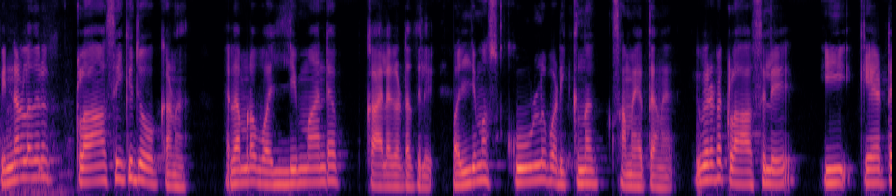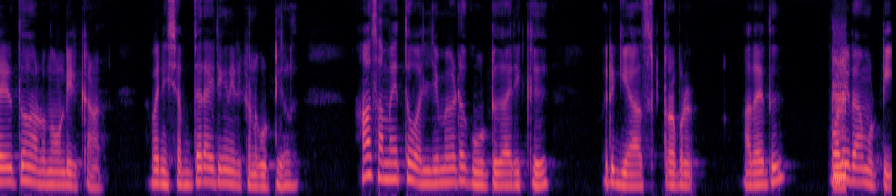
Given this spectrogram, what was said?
പിന്നുള്ളതൊരു ക്ലാസിക് ജോക്കാണ് അത് നമ്മുടെ വല്യമ്മാന്റെ കാലഘട്ടത്തിൽ വല്യമ്മ സ്കൂളിൽ പഠിക്കുന്ന സമയത്താണ്. ഇവരുടെ ക്ലാസ്സിൽ ഈ കേട്ടെഴുത്ത് നടന്നുകൊണ്ടിരിക്കുകയാണ് അപ്പോൾ നിശബ്ദരായിട്ട് ഇങ്ങനെ ഇരിക്കുന്ന കുട്ടികൾ ആ സമയത്ത് വല്യമ്മയുടെ കൂട്ടുകാരിക്ക് ഒരു ഗ്യാസ് ട്രബിൾ അതായത് പൊളിയിടാൻ മുട്ടി.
